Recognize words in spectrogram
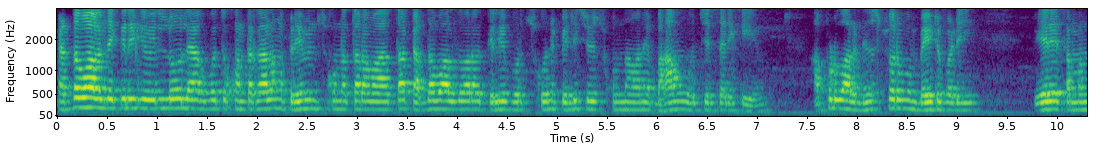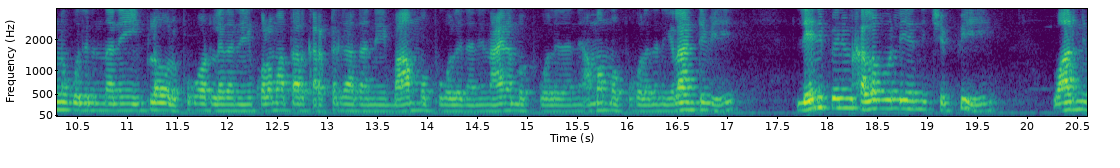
పెద్దవాళ్ళ దగ్గరికి వెళ్ళో లేకపోతే కొంతకాలం ప్రేమించుకున్న తర్వాత పెద్దవాళ్ళ ద్వారా తెలియపరుచుకొని పెళ్ళి చేసుకుందాం అనే భావం వచ్చేసరికి అప్పుడు వాళ్ళ నిజస్వరూపం బయటపడి వేరే సంబంధం కుదిరిందని ఇంట్లో వాళ్ళు ఒప్పుకోవట్లేదని కులమతాలు కరెక్ట్ కాదని బామ్మ ఒప్పుకోలేదని నాయనమ్మ ఒప్పుకోలేదని అమ్మమ్మ ఒప్పుకోలేదని ఇలాంటివి లేనిపోయినవి కళ్ళబొల్లి అని చెప్పి వారిని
